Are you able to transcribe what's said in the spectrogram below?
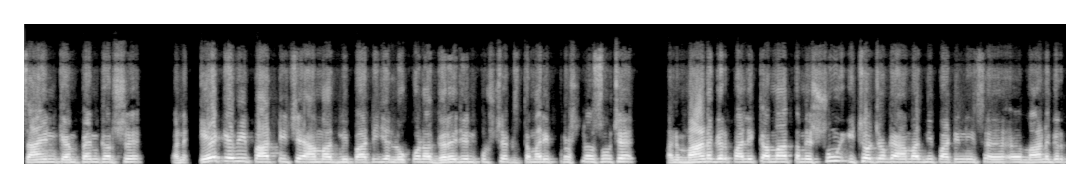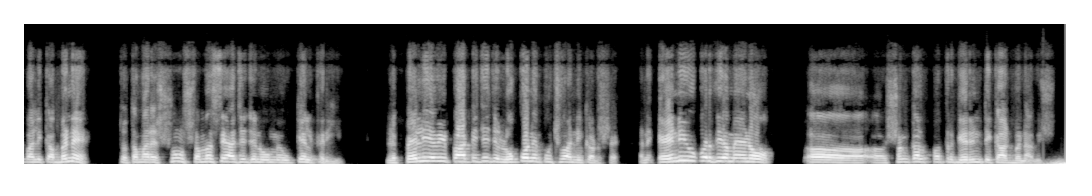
સાઇન કેમ્પેન કરશે. અને એક એવી પાર્ટી છે આમ આદમી પાર્ટી જે લોકોના ઘરે જઈને પૂછશે કે તમારી પ્રશ્ન શું છે? અને મહાનગરપાલિકામાં તમે શું ઈચ્છો છો કે આમ આદમી પાર્ટીની મહાનગરપાલિકા બને, તો તમારે શું સમસ્યા છે જેનો અમે ઉકેલ કરીએ? એટલે પહેલી એવી પાર્ટી છે જે લોકોને પૂછવા નીકળશે. અને એની ઉપરથી અમે એનો સંકલ્પ પત્ર ગેરંટી કાર્ડ બનાવીશું.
